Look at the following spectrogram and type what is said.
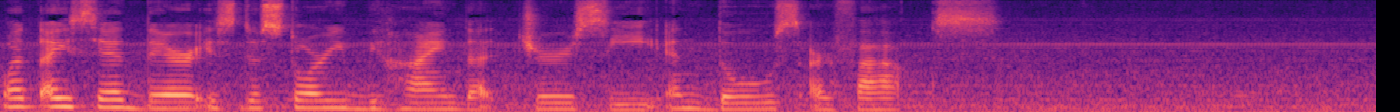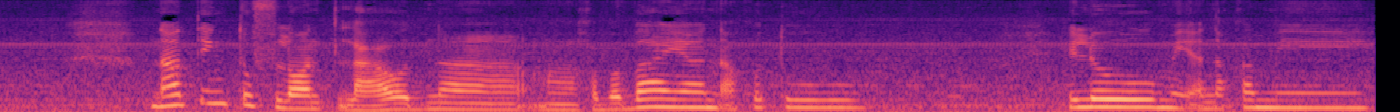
What I said there is the story behind that jersey and those are facts. Nothing to flaunt loud na mga kababayan, ako to. Hello, may anak kami.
